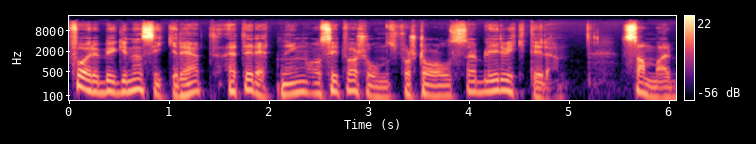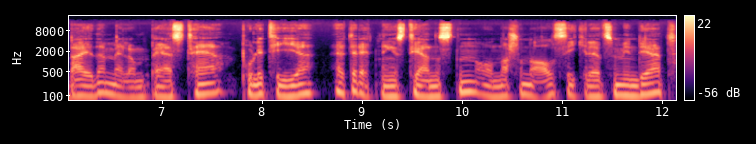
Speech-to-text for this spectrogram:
Forebyggende sikkerhet, etterretning og situasjonsforståelse blir viktigere. Samarbeidet mellom PST, politiet, Etterretningstjenesten og Nasjonal sikkerhetsmyndighet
